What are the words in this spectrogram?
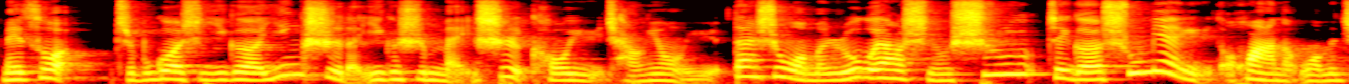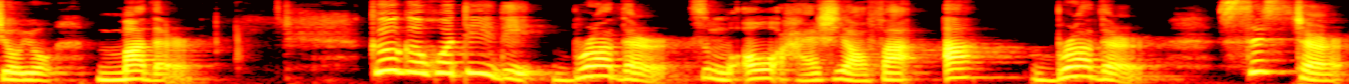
没错，只不过是一个英式的，一个是美式口语常用语。但是我们如果要使用书这个书面语的话呢，我们就用 mother。哥哥或弟弟，brother，字母 o 还是要发啊 ，brother；sister，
